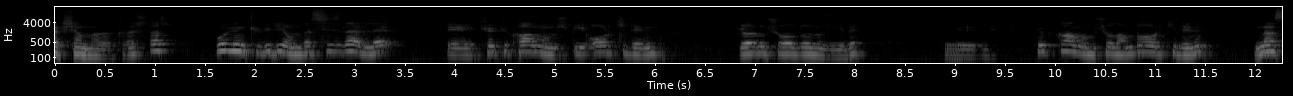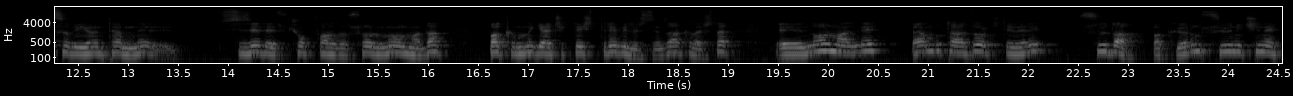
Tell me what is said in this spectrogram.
akşamlar arkadaşlar. Bugünkü videomda sizlerle e, kökü kalmamış bir orkidenin görmüş olduğunuz gibi e, kökü kalmamış olan bu orkidenin nasıl bir yöntemle size de çok fazla sorun olmadan bakımını gerçekleştirebilirsiniz. Arkadaşlar e, normalde ben bu tarz orkideleri suda bakıyorum. Suyun içine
